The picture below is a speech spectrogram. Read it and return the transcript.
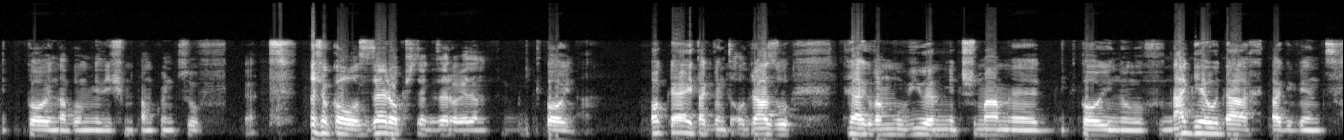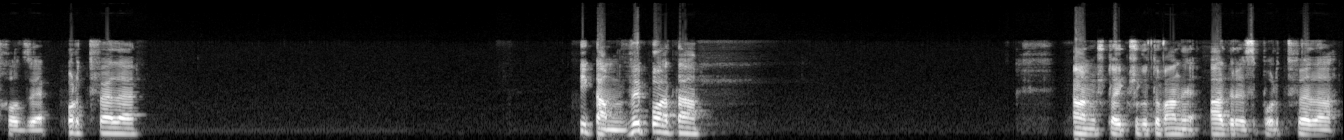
bitcoina, bo mieliśmy tam końcówkę. Coś około 0,01 bitcoina. Ok, tak więc od razu, tak jak Wam mówiłem, nie trzymamy bitcoinów na giełdach, tak więc wchodzę w portfele. Klikam wypłata. Ja mam już tutaj przygotowany adres portfela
